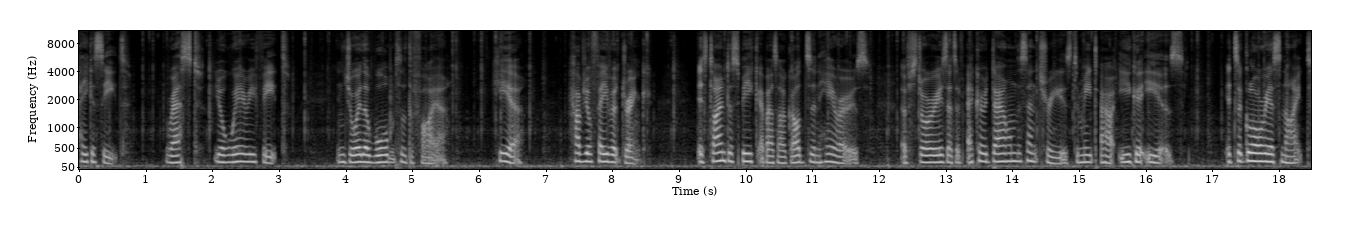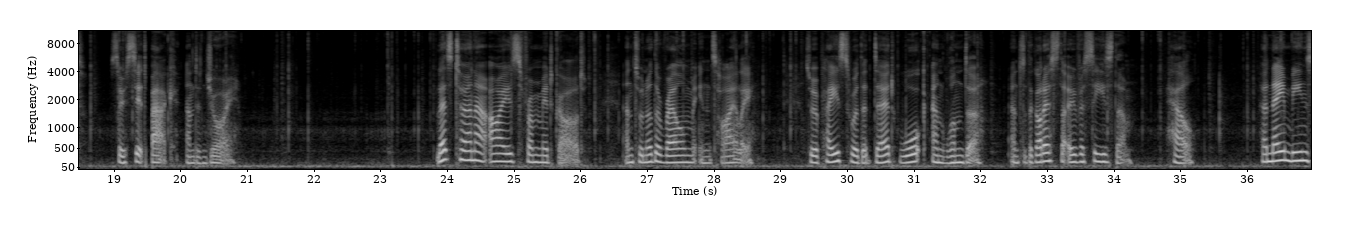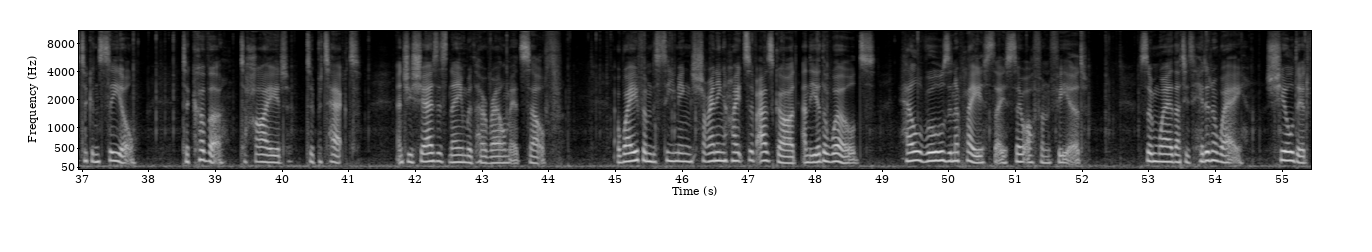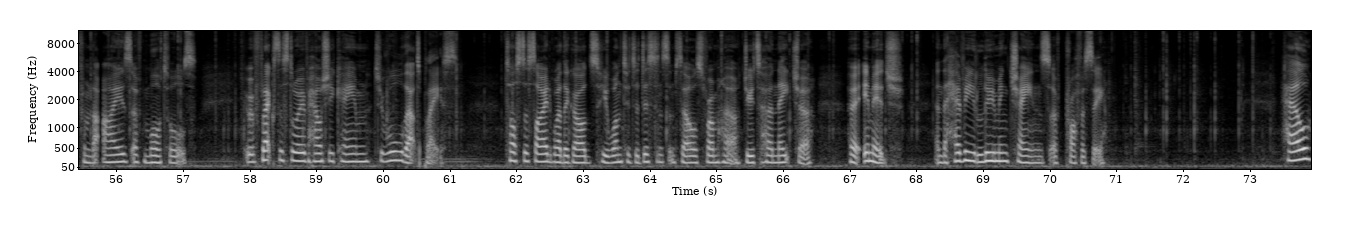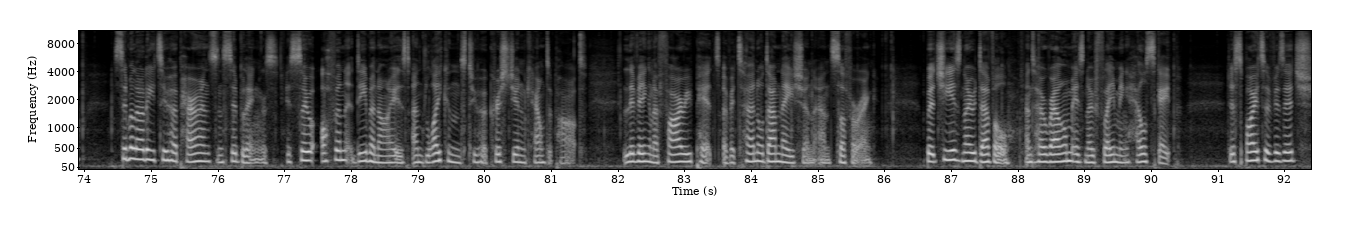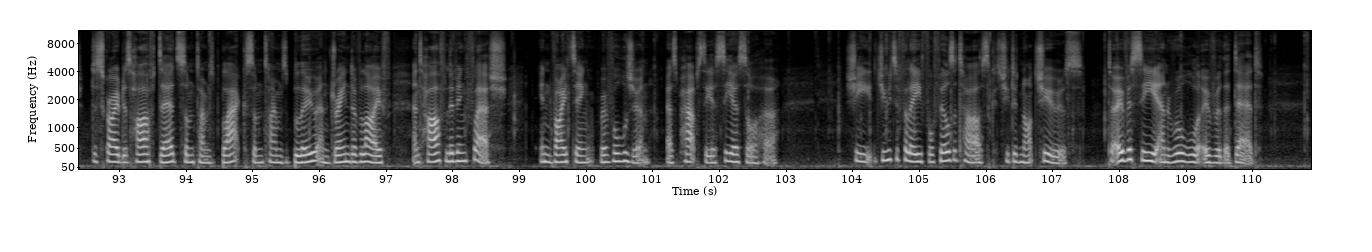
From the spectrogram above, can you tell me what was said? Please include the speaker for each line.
Speaker 1: take a seat. Rest your weary feet. Enjoy the warmth of the fire. Here, have your favourite drink. It's time to speak about our gods and heroes, of stories that have echoed down the centuries to meet our eager ears. It's a glorious night, so sit back and enjoy. Let's turn our eyes from Midgard and to another realm entirely, to a place where the dead walk and wander, and to the goddess that oversees them, Hel. Her name means to conceal, to cover, to hide, to protect, and she shares this name with her realm itself. Away from the seeming shining heights of Asgard and the other worlds, Hel rules in a place that is so often feared. Somewhere that is hidden away, shielded from the eyes of mortals. It reflects the story of how she came to rule that place. Tossed aside by the gods who wanted to distance themselves from her due to her nature, her image, and the heavy looming chains of prophecy. Hel, similarly to her parents and siblings, is so often demonized and likened to her Christian counterpart living in a fiery pit of eternal damnation and suffering. But she is no devil, and her realm is no flaming hellscape. Despite a visage, described as half dead, sometimes black, sometimes blue, and drained of life, and half living flesh, inviting revulsion, as perhaps the Aesir saw her, she dutifully fulfills a task she did not choose to oversee and rule over the dead.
